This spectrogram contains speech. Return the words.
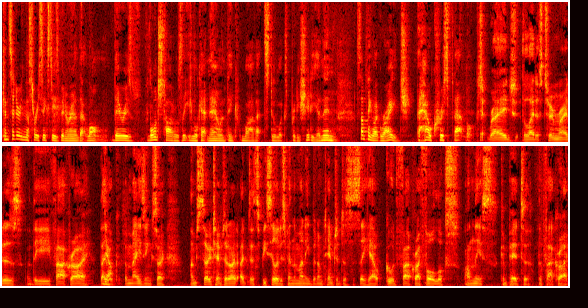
considering the 360 has been around that long, there is launch titles that you look at now and think, "Wow, that still looks pretty shitty." And then something like Rage, how crisp that looked. Rage, the latest Tomb Raiders, the Far Cry, they Yeah. look amazing. So I'm so tempted. I'd, I'd just be silly to spend the money, but I'm tempted just to see how good Far Cry 4 looks on this compared to the Far Cry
